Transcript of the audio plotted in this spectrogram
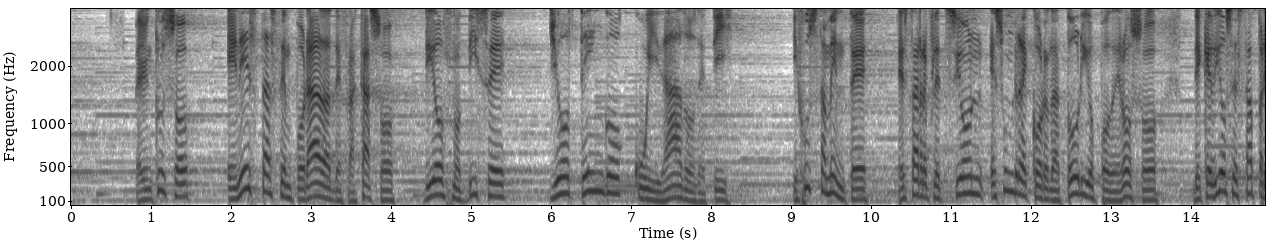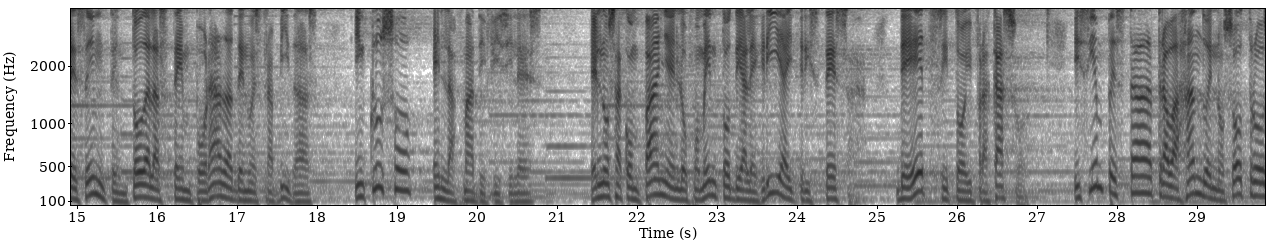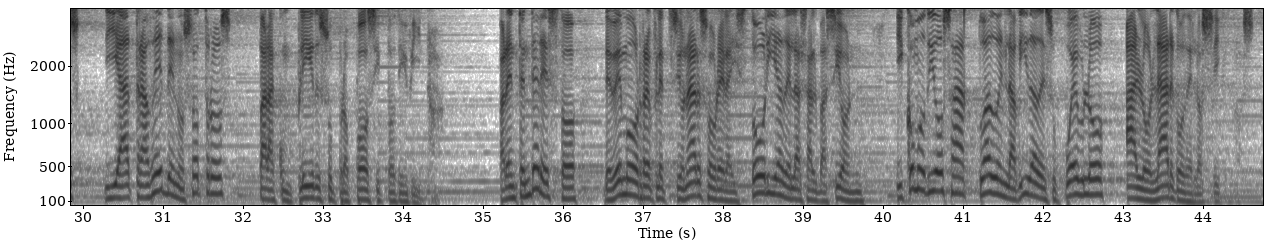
Pero incluso en estas temporadas de fracaso, Dios nos dice, yo tengo cuidado de ti. Y justamente esta reflexión es un recordatorio poderoso de que Dios está presente en todas las temporadas de nuestras vidas incluso en las más difíciles. Él nos acompaña en los momentos de alegría y tristeza, de éxito y fracaso, y siempre está trabajando en nosotros y a través de nosotros para cumplir su propósito divino. Para entender esto, debemos reflexionar sobre la historia de la salvación y cómo Dios ha actuado en la vida de su pueblo a lo largo de los siglos.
